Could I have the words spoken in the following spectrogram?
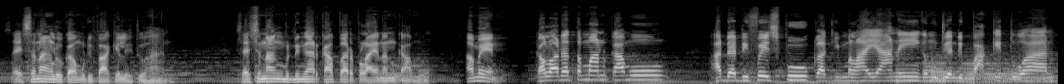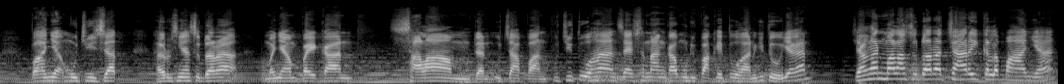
Saya senang loh kamu dipakai oleh Tuhan. Saya senang mendengar kabar pelayanan kamu. Amin. Kalau ada teman kamu ada di Facebook lagi melayani, kemudian dipakai Tuhan, banyak mujizat, harusnya saudara menyampaikan salam dan ucapan. Puji Tuhan, saya senang kamu dipakai Tuhan gitu, ya kan? Jangan malah saudara cari kelemahannya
